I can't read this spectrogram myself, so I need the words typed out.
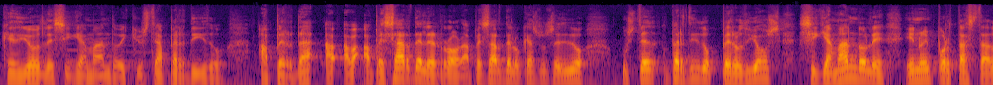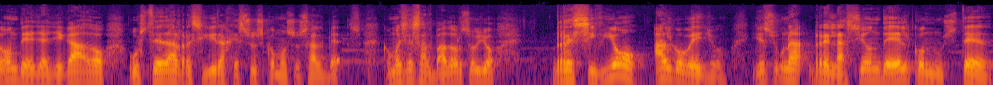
que Dios le sigue amando y que usted ha perdido, a, a, pesar del error, a pesar de lo que ha sucedido, usted ha perdido, pero Dios sigue amándole y no importa hasta dónde haya llegado, usted al recibir a Jesús como, su como ese Salvador suyo, recibió algo bello y es una relación de Él con usted,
